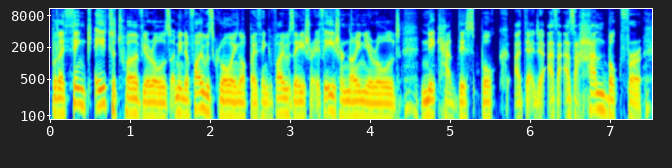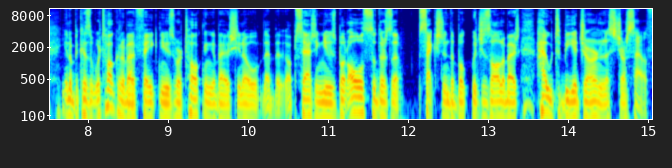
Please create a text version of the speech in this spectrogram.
But I think eight to twelve year olds. I mean, if I was growing up, I think if I was eight or if eight or nine year old Nick had this book as a, as a handbook for you know because we're talking about fake news, we're talking about you know upsetting news, but also there's a section in the book which is all about how to be a journalist yourself.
